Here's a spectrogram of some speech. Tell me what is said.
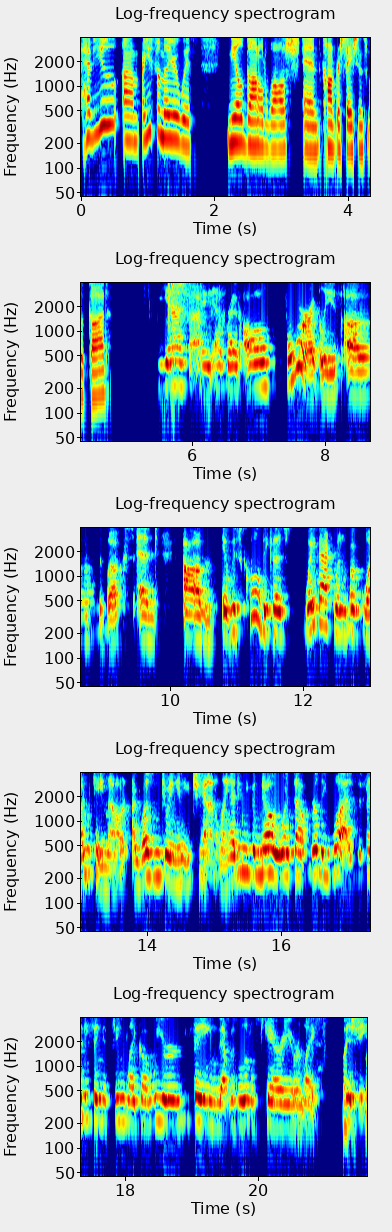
have you um are you familiar with Neale Donald Walsch and Conversations with God? Yes, I have read all four, I believe, of the books, and um, it was cool because way back when book one came out, I wasn't doing any channeling. I didn't even know what that really was. If anything, it seemed like a weird thing that was a little scary or like fishy.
